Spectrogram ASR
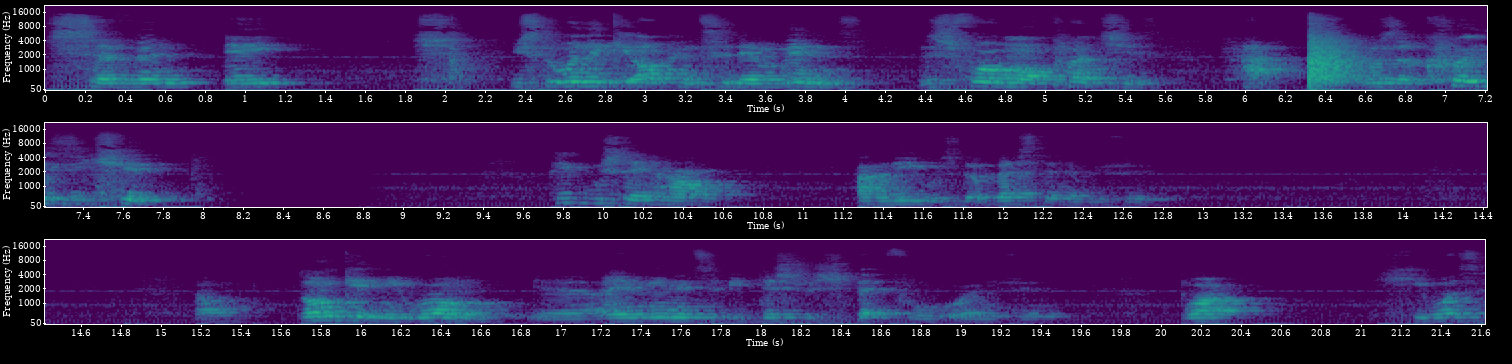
Seven, eight? Used to want to get up into their wins just throw more punches. I was a crazy kid. People say how Ali was the best in everything. Now, don't get me wrong, yeah, I ain't meaning to be disrespectful or anything, but he wasn't.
